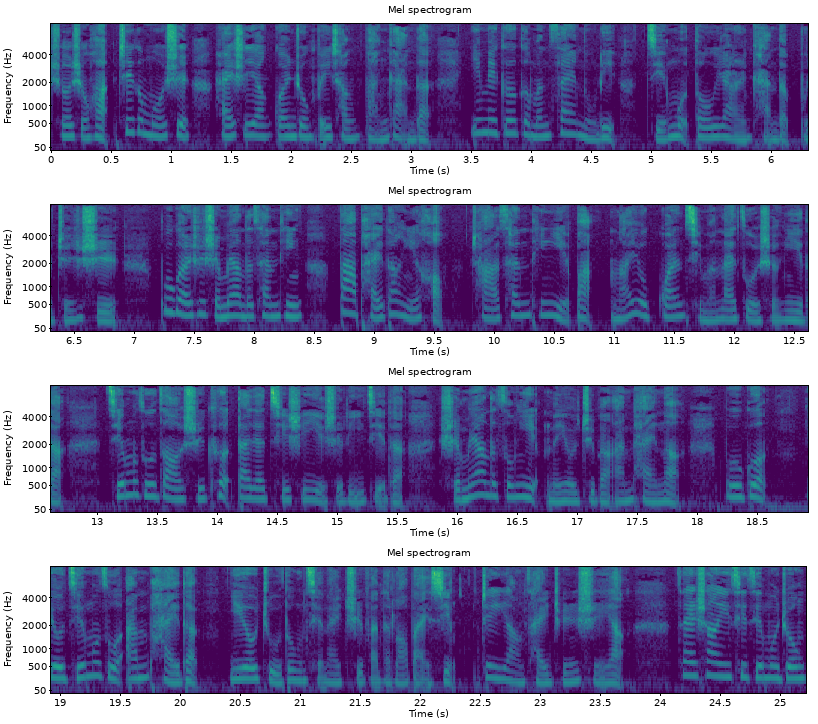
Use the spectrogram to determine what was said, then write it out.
说实话，这个模式还是让观众非常反感的，因为哥哥们再努力，节目都让人看的不真实。不管是什么样的餐厅，大排档也好，茶餐厅也罢，哪有关起门来做生意的？节目组找食客，大家其实也是理解的。什么样的综艺没有剧本安排呢？不过有节目组安排的，也有主动前来吃饭的老百姓，这样才真实呀。在上一期节目中，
